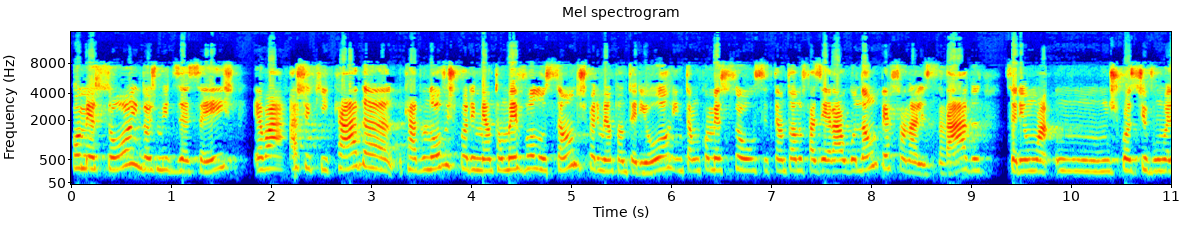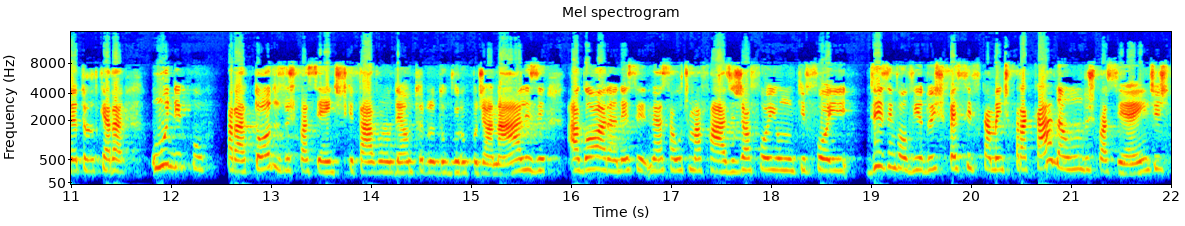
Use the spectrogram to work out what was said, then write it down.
começou em 2016. Eu acho que cada, cada novo experimento é uma evolução do experimento anterior. Então, começou-se tentando fazer algo não personalizado, seria uma, um dispositivo, um eletrodo que era único para todos os pacientes que estavam dentro do grupo de análise. Agora, nesse, nessa última fase, já foi um que foi desenvolvido especificamente para cada um dos pacientes.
